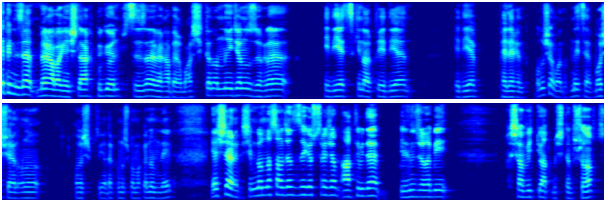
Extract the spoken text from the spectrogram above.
Hepinize merhaba gençler. Bugün sizlerle beraber başlıktan anlayacağınız üzere hediye skin artı hediye hediye pelerin. Konuşamadım. Neyse boş verin onu konuşup ya da konuşmamak önemli değil. Gençler şimdi onu nasıl alacağınızı size göstereceğim. Artı bir de bildiğiniz üzere bir kısa video atmıştım short.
